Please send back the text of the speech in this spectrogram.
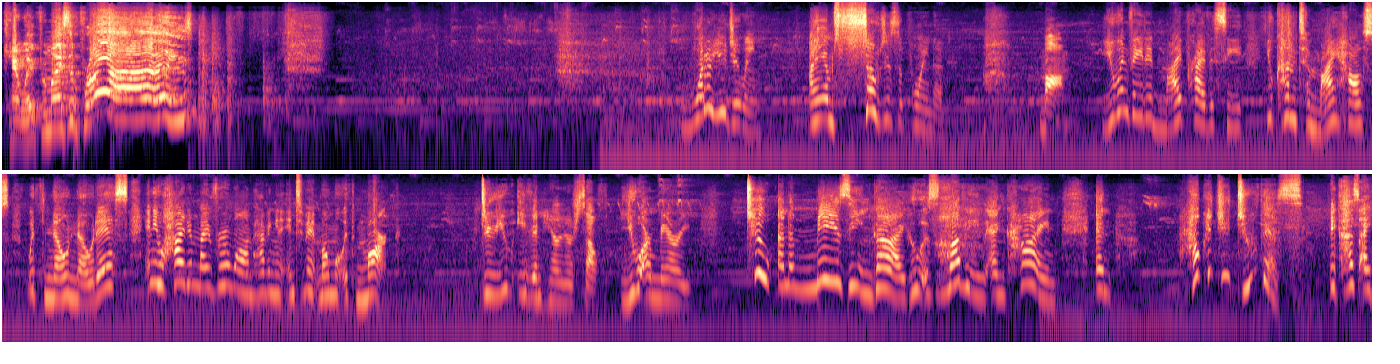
Can't wait for my surprise! What are you doing? I am so disappointed. Mom, you invaded my privacy, you come to my house with no notice, and you hide in my room while I'm having an intimate moment with Mark. Do you even hear yourself? You are married to an amazing guy who is loving and kind. And how could you do this? Because I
